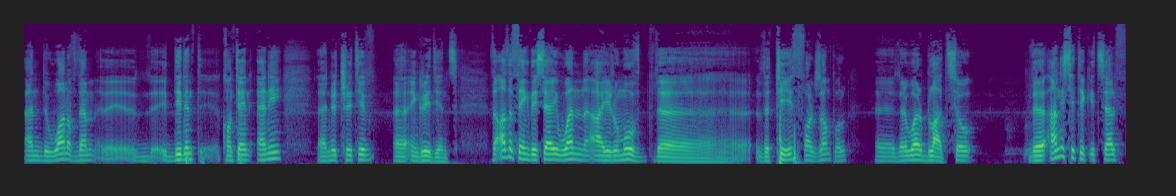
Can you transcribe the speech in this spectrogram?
and one of them uh, it didn't contain any uh, nutritive ingredients. The other thing they say when I removed the the teeth, for example, uh, there were blood. So the anesthetic itself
